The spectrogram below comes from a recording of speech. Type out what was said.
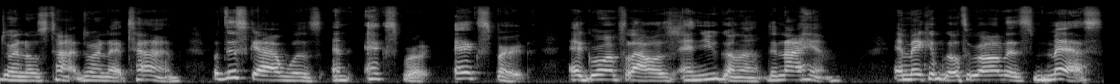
during those time during that time. But this guy was an expert, expert at growing flowers, and you're gonna deny him and make him go through all this mess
